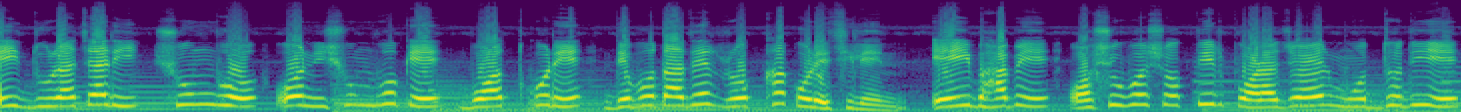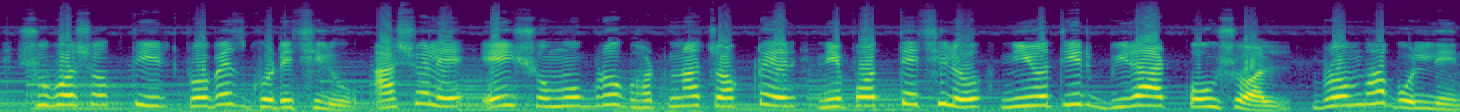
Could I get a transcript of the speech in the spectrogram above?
এই দুরাচারী শুম্ভ ও নিশুম্ভকে বধ করে দেবতাদের রক্ষা করেছিলেন। এইভাবে অশুভ শক্তির পরাজয়ের মধ্য দিয়ে শুভ শক্তির প্রবেশ ঘটেছিল। আসলে এই সমগ্র ঘটনাচক্রের নেপথ্যে ছিল নিয়তির বিরাট কৌশল। ব্রহ্মা বললেন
